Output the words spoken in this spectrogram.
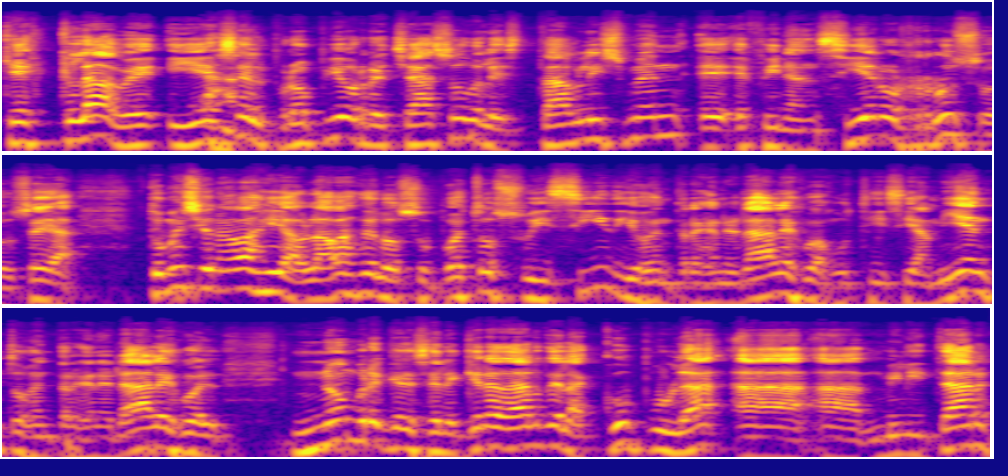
que es clave y es el propio rechazo del establishment eh, financiero ruso. O sea, Tú mencionabas y hablabas de los supuestos suicidios entre generales o ajusticiamientos entre generales o el nombre que se le quiera dar de la cúpula a, militar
